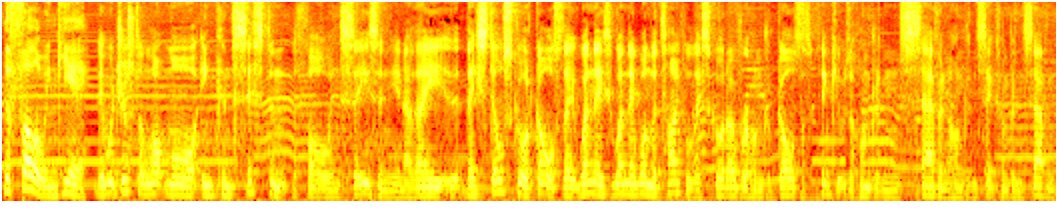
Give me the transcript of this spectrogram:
the following year. They were just a lot more inconsistent the following season. You know, they they still scored goals. They when they when they won the title, they scored over 100 goals. I think it was 107, 106, 107.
